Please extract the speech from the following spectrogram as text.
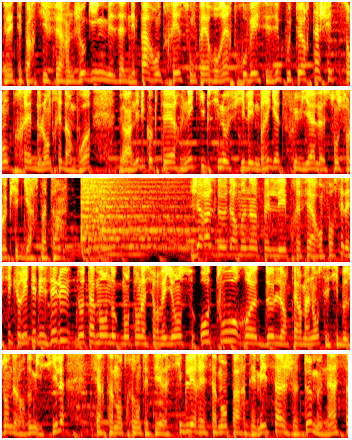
Elle était partie faire un jogging, mais elle n'est pas rentrée. Son père aurait retrouvé ses écouteurs tachés de sang près de l'entrée d'un bois. Un hélicoptère, une équipe cynophile et une brigade fluviale sont sur le pied de guerre ce matin. Gérald Darmanin appelle les préfets à renforcer la sécurité des élus, notamment en augmentant la surveillance autour de leur permanence et si besoin de leur domicile. Certains d'entre eux ont été ciblés récemment par des messages de menaces.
